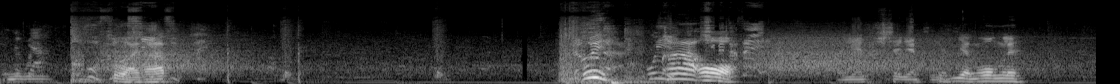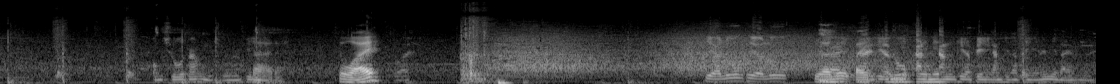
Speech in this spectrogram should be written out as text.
ผมนึกว่าสวยครับอุ้ยผ้าออกใจเย็นใจเย็นใจเย็นเหี้ยงงเลย ผมชูดนะผมชูดนะพี่ได้ได้สวยสวย เทียลูกเทียลูกเทียลูกไปเทียลูกกันกันเทียเพลงกันเทียเพลงไม่มีอะไรเลย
